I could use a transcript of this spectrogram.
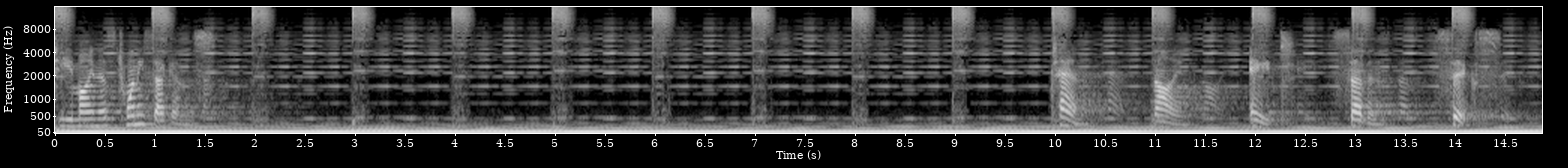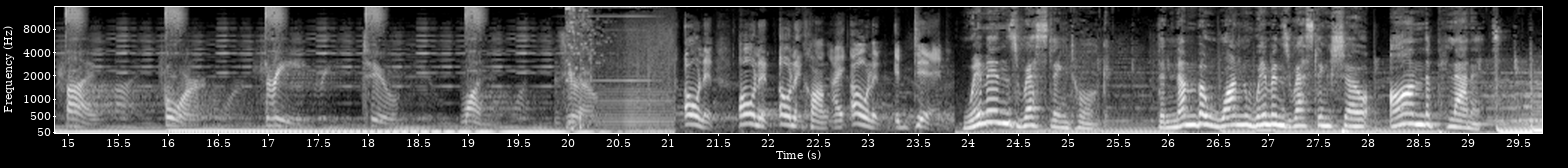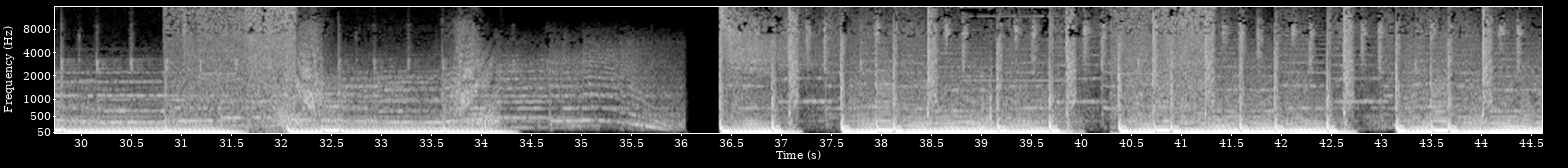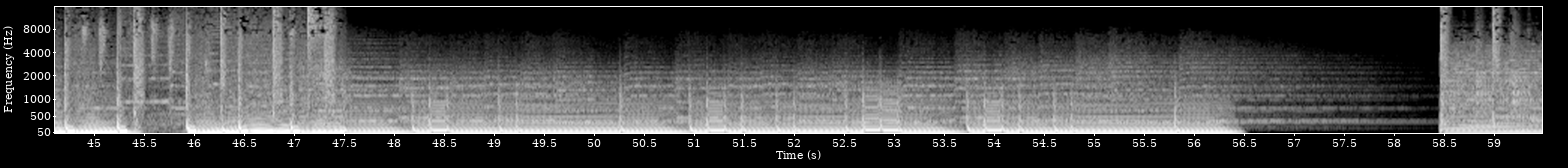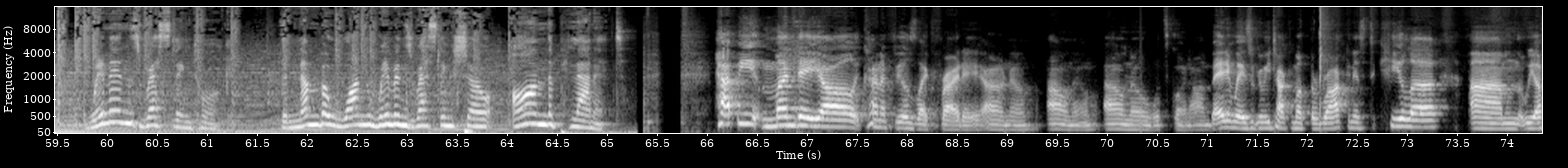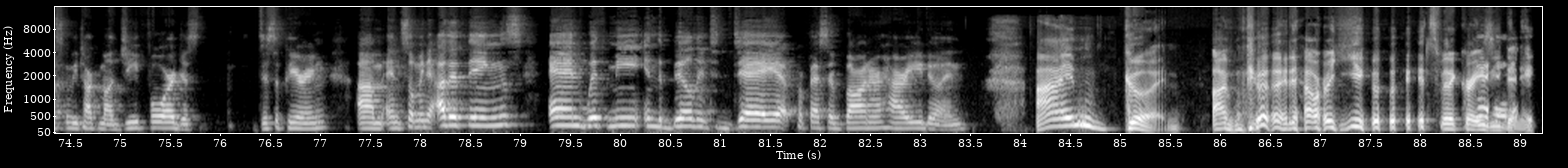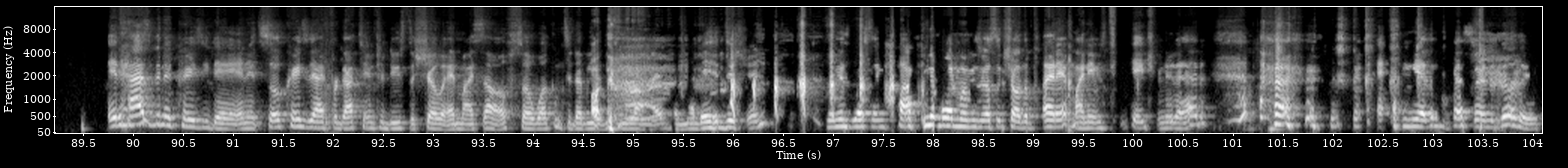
T minus 20 seconds. Ten, nine, eight, seven, six, five, four, three, two, one, zero. Own it, own it, own it, Kong. I own it. It did. Women's Wrestling Talk, the number one women's wrestling show on the planet. Wrestling Talk, the number one women's wrestling show on the planet. Happy Monday, y'all. It kind of feels like Friday. I don't know. I don't know. I don't know what's going on. But anyways, we're gonna be talking about the Rock and his tequila. Um, we also gonna be talking about G4 just disappearing, um, and so many other things. And with me in the building today, Professor Bonner. How are you doing? I'm good. I'm good. How are you? It's been a crazy Good. day. It has been a crazy day, and it's so crazy that I forgot to introduce the show and myself. So, welcome to WWT Live, the Monday edition. Women's Wrestling Talk, number one women's wrestling show on the planet. My name is TK Trinidad. and we have the professor in the building.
